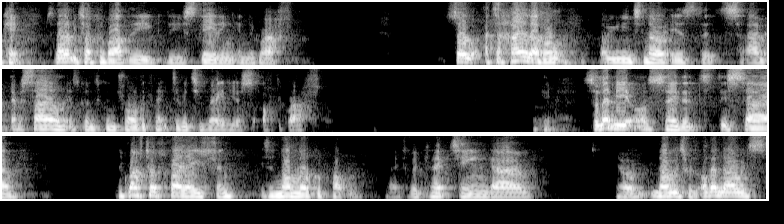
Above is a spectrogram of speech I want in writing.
okay, so now let me talk about the, the scaling in the graph. So at a high level, all you need to know is that um, epsilon is going to control the connectivity radius of the graph. Okay, so let me say that this uh, the graph total variation is a non-local problem. Right, we're connecting um, you know nodes with other nodes,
